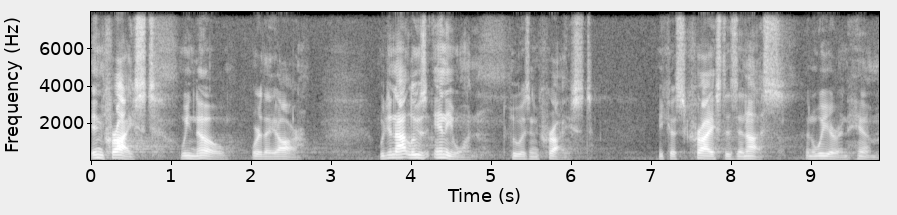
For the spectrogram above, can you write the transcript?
In Christ, we know where they are. We do not lose anyone who is in Christ because Christ is in us and we are in him.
